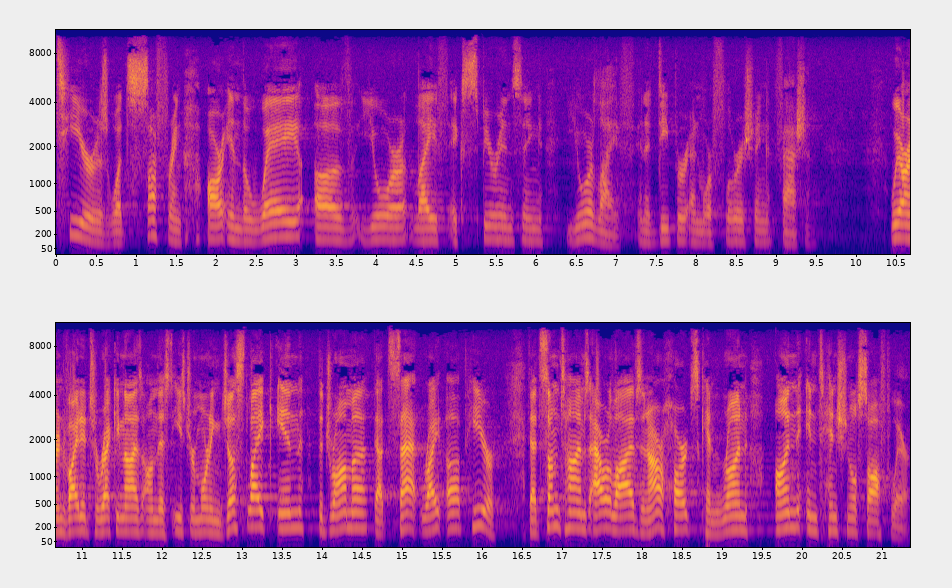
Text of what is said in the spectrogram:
tears, what suffering are in the way of your life experiencing your life in a deeper and more flourishing fashion. We are invited to recognize on this Easter morning, just like in the drama that sat right up here, that sometimes our lives and our hearts can run unintentional software.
